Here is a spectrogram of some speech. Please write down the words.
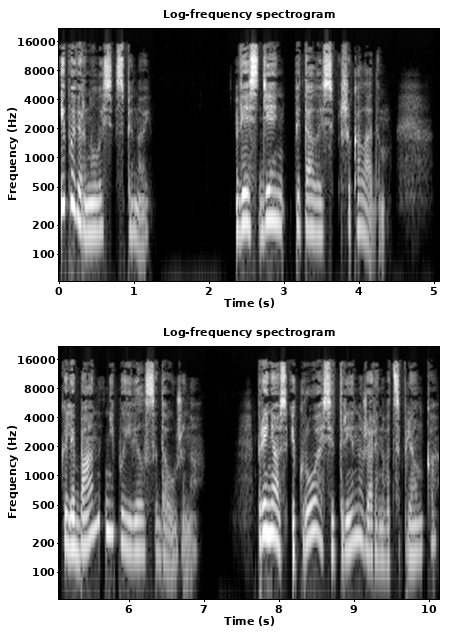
и повернулась спиной. Весь день питалась шоколадом. Калибан не появился до ужина. Принес икру, осетрину, жареного цыпленка.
